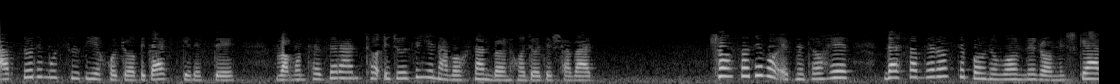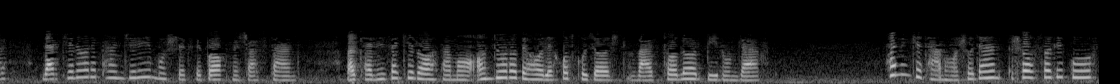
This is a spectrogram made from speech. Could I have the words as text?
ابزار موسیقی خود را به دست گرفته و منتظرند تا اجازه نواختن به آنها داده شود. شاهزاده و ابن تاهر در سمت راست بانوان رامشگر در کنار پنجره مشرف باغ نشستند. و کنیزک راهنما آن دو را به حال خود گذاشت و از تالار بیرون رفت. همین که تنها شدند شاهزاده گفت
